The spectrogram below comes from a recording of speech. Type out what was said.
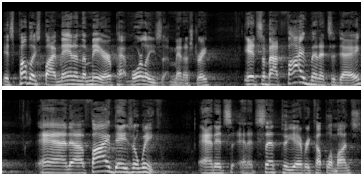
It's published by Man in the Mirror, Pat Morley's ministry. It's about five minutes a day and uh, five days a week, and it's and it's sent to you every couple of months.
